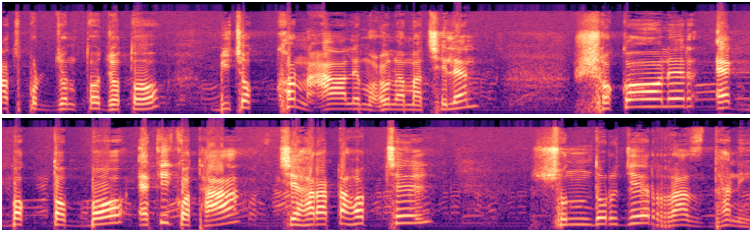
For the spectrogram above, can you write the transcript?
আজ পর্যন্ত যত বিচক্ষণ আলেম ওলামা ছিলেন, সকলের এক বক্তব্য, একই কথা, চেহারাটা হচ্ছে সৌন্দর্যের রাজধানী,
